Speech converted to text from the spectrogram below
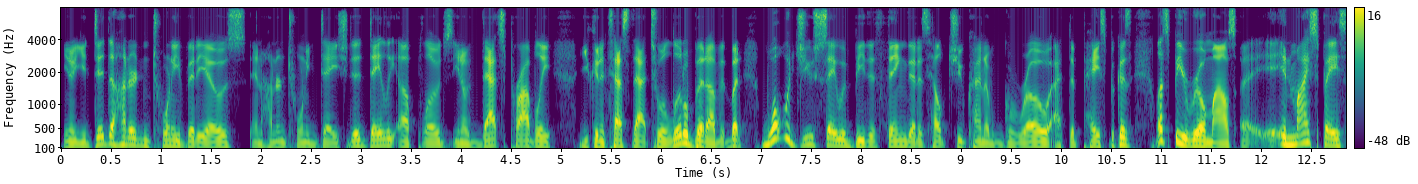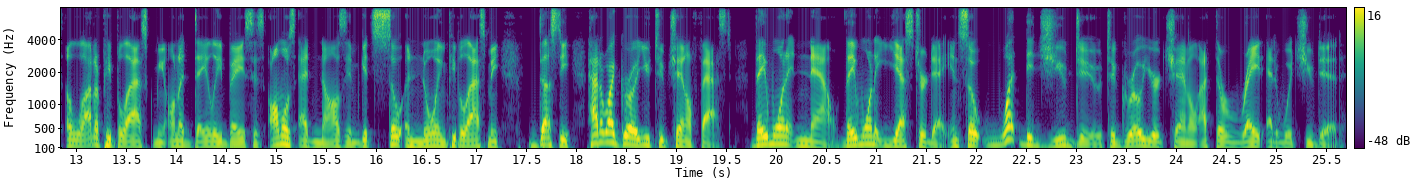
you know you did the 120 videos in 120 days. You did daily uploads. You know that's probably you can attest that to a little bit of it. But what would you say would be the thing that has helped you kind of grow at the pace? Because let's be real, Miles. Uh, in my space, a lot of people ask me on a daily basis, almost ad nauseum, gets so annoying. People ask me, Dusty, how do I grow a YouTube channel fast? They want it now. They want it yesterday. And so, what did you do to grow your channel at the rate at which you did?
